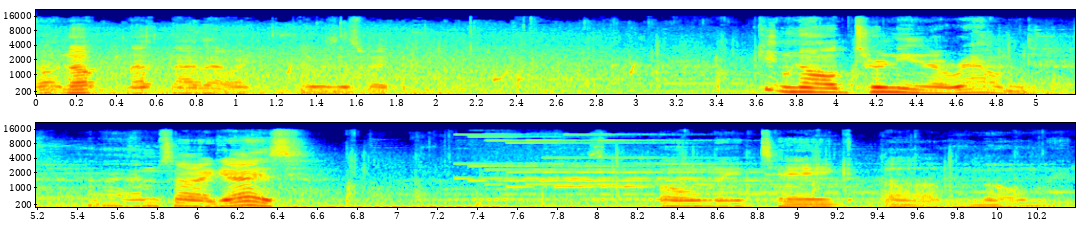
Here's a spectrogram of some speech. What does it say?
Oh, no, not, not that way. It was this way. Getting all turning around. I'm sorry, guys. Only take a moment.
